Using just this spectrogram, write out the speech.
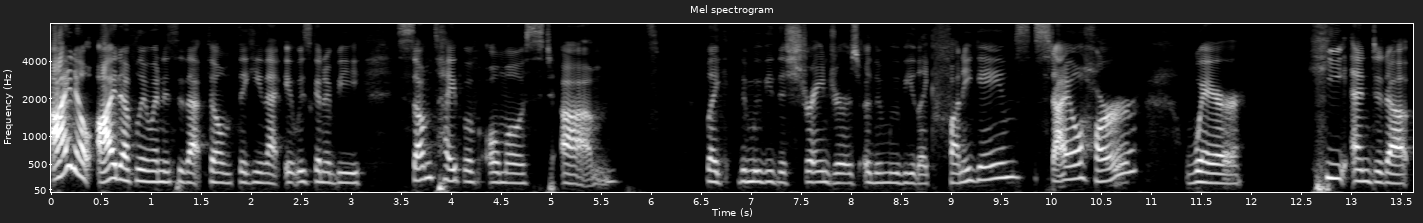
I know I definitely went into that film thinking that it was going to be some type of almost um like the movie The Strangers or the movie like Funny Games style horror where he ended up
